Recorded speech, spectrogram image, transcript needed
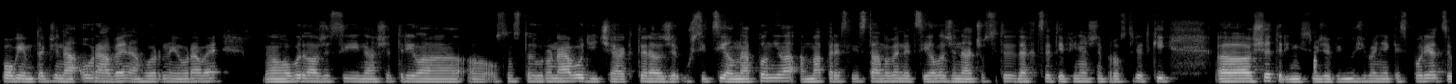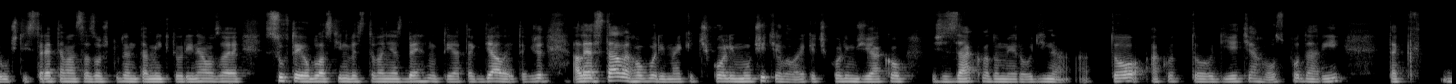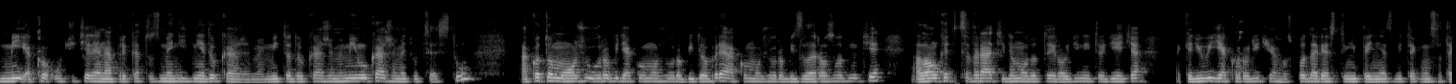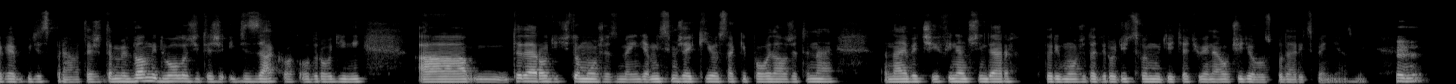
poviem tak, že na Orave, na Hornej Orave, No, hovorila, že si našetrila 800 eur na vodičák, teraz, že už si cieľ naplnila a má presne stanovené ciele, že na čo si teda chce tie finančné prostriedky uh, šetriť. Myslím, že využíva nejaké sporiace účty, stretávam sa so študentami, ktorí naozaj sú v tej oblasti investovania zbehnutí a tak ďalej. Takže, ale ja stále hovorím, aj keď školím učiteľov, aj keď školím žiakov, že základom je rodina a to, ako to dieťa hospodári, tak my ako učiteľia napríklad to zmeniť nedokážeme. My to dokážeme, my ukážeme tú cestu, ako to môžu urobiť, ako môžu urobiť dobre, ako môžu urobiť zlé rozhodnutie, ale on keď sa vráti domov do tej rodiny, to dieťa, a keď uvidí, ako rodičia hospodária s tými peniazmi, tak on sa tak aj bude správať. Takže tam je veľmi dôležité, že ide základ od rodiny a mm, teda rodič to môže zmeniť. A myslím, že aj Kiyosaki povedal, že ten naj, najväčší finančný dar, ktorý môže dať rodič svojmu dieťaťu, je naučiť ho hospodáriť s peniazmi. Mm-hmm.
